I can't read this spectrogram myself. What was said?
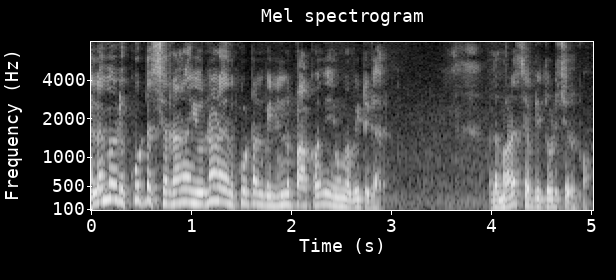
எல்லாமே அப்படி கூட்டம் சேர்றாங்க. இவர்னால அந்த கூட்டம் போய் நின்று பார்க்கும்போது இவங்க வீட்டுக்கார் அந்த மனசு எப்படி துடிச்சிருக்கும்?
